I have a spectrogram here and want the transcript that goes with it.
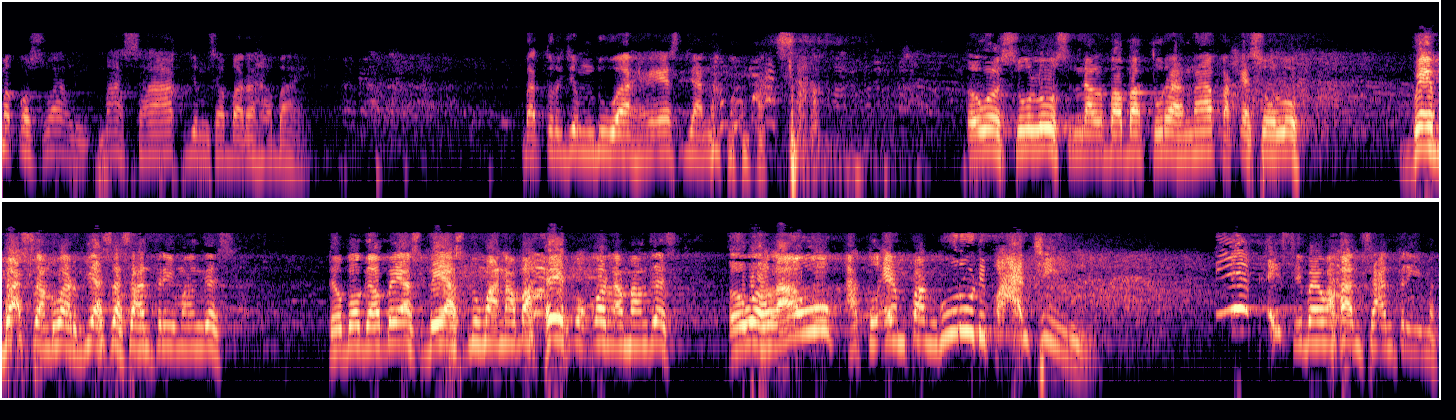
mah koswali masak jam sabaraha bae. Batur jam 2 hes jangan masak. Eueuh suluh sendal babaturana pakai suluh. Bebas luar biasa santri mangges teu boga beas beas nu mana bae pokona mangges eueuh lauk atuh empang guru dipancing ieu keistimewaan santri mah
